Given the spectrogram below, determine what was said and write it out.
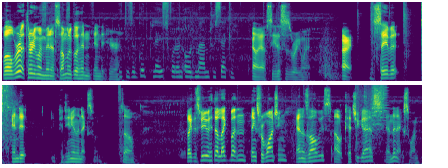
Well, we're at 31 minutes, so I'm gonna go ahead and end it here. It is a good place for an old man to settle. Oh yeah, see, this is where you went. Alright, save it, end it, and continue in the next one. So, if you like this video, hit that like button. Thanks for watching, and as always, I will catch you guys in the next one.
